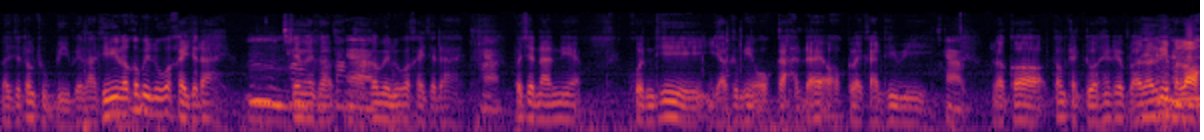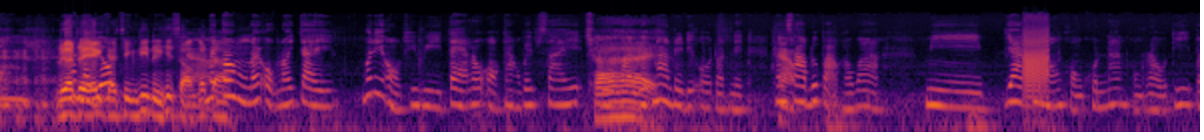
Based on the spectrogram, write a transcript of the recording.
เราจะต้องถูกบีบเวลาทีนี้เราก็ไม่รู้ว่าใครจะได้อืมใช่ไหมครับถูกต้องครัเราบก็ไม่รู้ว่าใครจะได้ครับเพราะฉะนั้นเนี่ย คนที่อยากจะมีโอกาสได้ออกรายการทีวี ครับ แล้วก็ต้องแต่งตัวให้เรียบร้อยแล้วรีบมาลอง เรือตัวเองจะชิงที่หนึ่งที่สองก็ไม่ตาม ต้องน้อยอกน้อยใจไม่ได้ออกทีวี แต่เราออกทางเว็บไซต์ใช่เว็บน่าน radio net ท่านครับ ทราบหรือเปล่าคะว่า มีญาติพี่น้องของคนน่านของเราที่ไป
